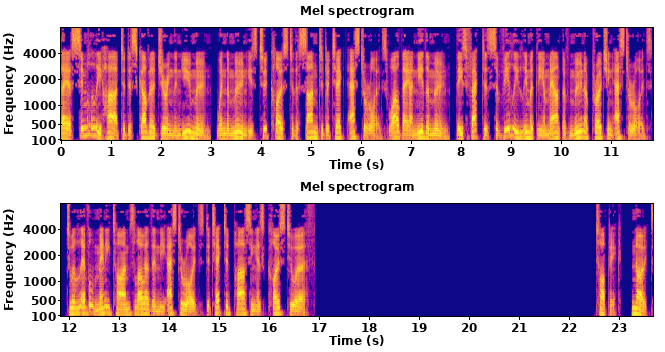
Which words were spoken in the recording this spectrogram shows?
They are similarly hard to discover during the new Moon, when the Moon is too close to the Sun to detect asteroids while they are near the Moon. These factors severely limit the amount of Moon approaching asteroids, to a level many times lower than the asteroids detected passing as close to Earth. Topic Notes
